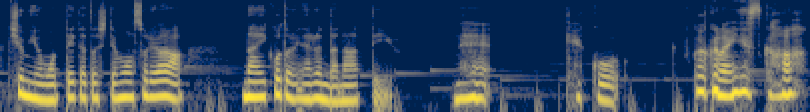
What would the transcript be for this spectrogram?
趣味を持っていたとしてもそれはないことになるんだなっていう。ね。結構深くないですか？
